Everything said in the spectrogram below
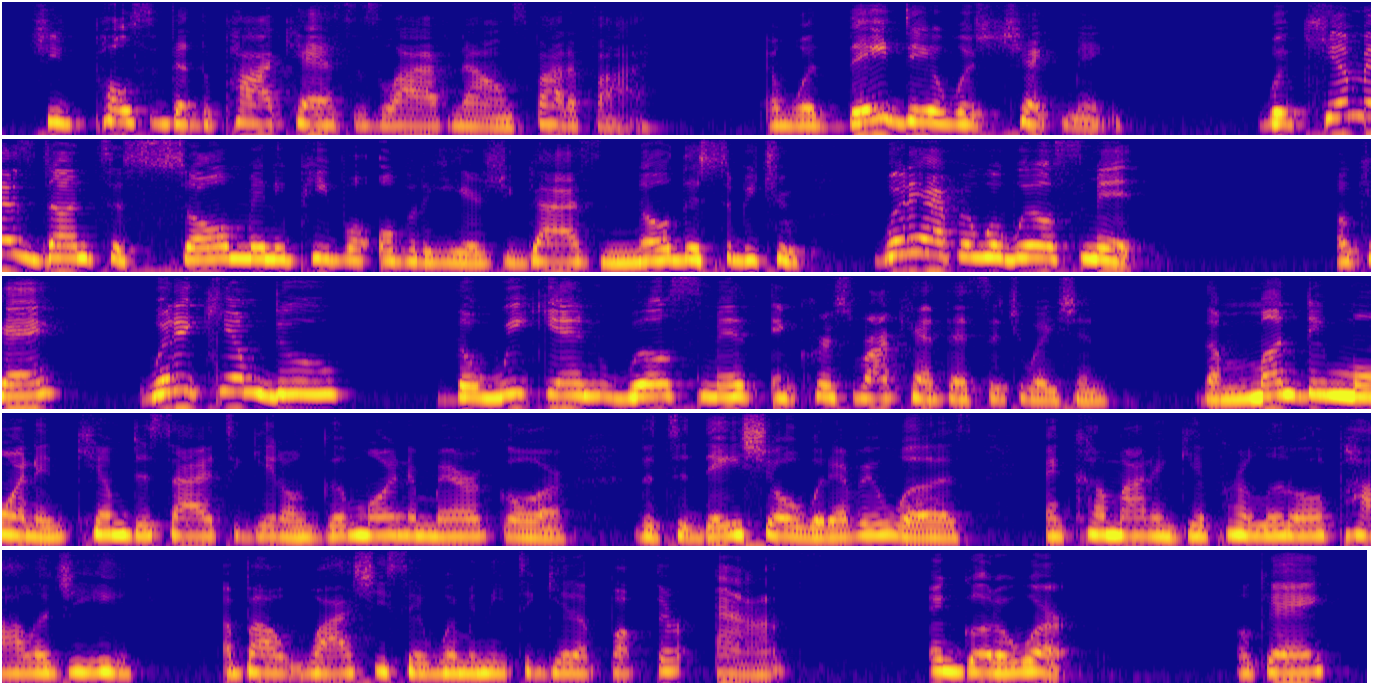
She posted that the podcast is live now on Spotify. And what they did was checkmate. What Kim has done to so many people over the years, you guys know this to be true. What happened with Will Smith? Okay? What did Kim do the weekend Will Smith and Chris Rock had that situation? The Monday morning, Kim decided to get on Good Morning America or the Today Show, whatever it was, and come out and give her little apology about why she said women need to get up off their ass and go to work. Okay?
